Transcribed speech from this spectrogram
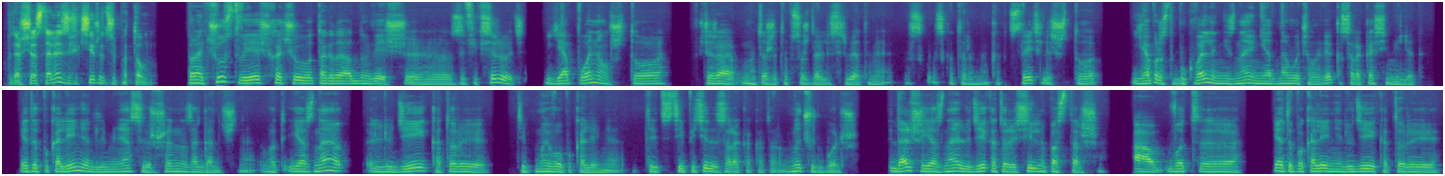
Потому что все остальное зафиксируется потом. Про чувства я еще хочу тогда одну вещь э, зафиксировать. Я понял, что вчера мы тоже это обсуждали с ребятами, с, с которыми как-то встретились, что я просто буквально не знаю ни одного человека 47 лет это поколение для меня совершенно загадочное. Вот я знаю людей, которые, типа моего поколения, 35 до 40 которым, ну, чуть больше. И дальше я знаю людей, которые сильно постарше. А вот э, это поколение людей, которые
